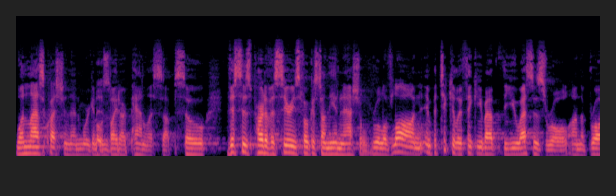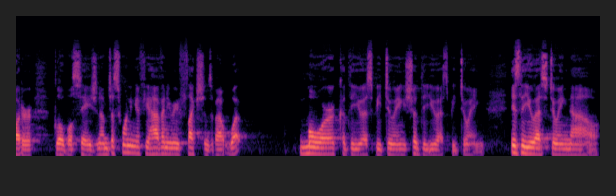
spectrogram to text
One last question, then we're going to invite our panelists up. So, this is part of a series focused on the international rule of law, and in particular, thinking about the US's role on the broader global stage. And I'm just wondering if you have any reflections about what more could the US be doing, should the US be doing, is the US doing now?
